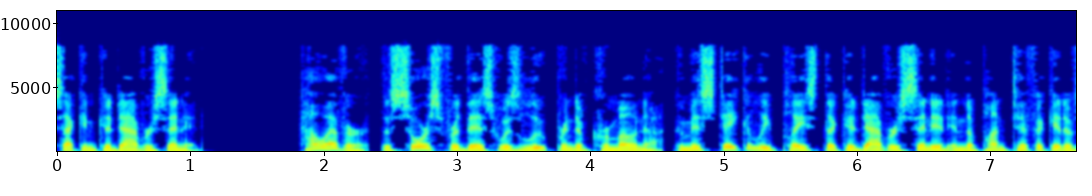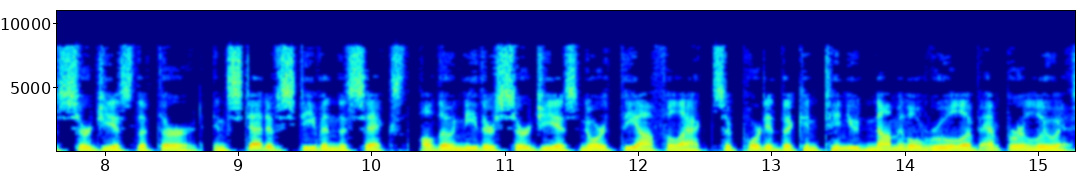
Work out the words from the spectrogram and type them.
second cadaver synod. However, the source for this was Liutprand of Cremona, who mistakenly placed the cadaver synod in the pontificate of Sergius III, instead of Stephen VI. Although neither Sergius nor Theophylact supported the continued nominal rule of Emperor Louis,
